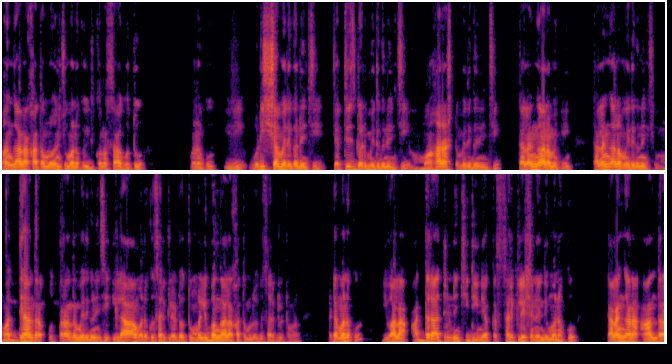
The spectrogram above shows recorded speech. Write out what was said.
బంగాళాఖాతంలో నుంచి మనకు ఇది కొనసాగుతూ మనకు ఇది ఒడిశా మీద నుంచి ఛత్తీస్గఢ్ మీద నుంచి మహారాష్ట్ర మీద నుంచి తెలంగాణకి తెలంగాణ మీద నుంచి మధ్యాంధ్ర ఉత్తరాంధ్ర మీద నుంచి ఇలా మనకు సర్క్యులేట్ అవుతూ మళ్ళీ బంగాళాఖాతంలోకి సర్క్యులేట్ అవ్వడం. అంటే మనకు ఇవాళ అర్ధరాత్రి నుంచి దీని యొక్క సర్క్యులేషన్ అనేది మనకు తెలంగాణ ఆంధ్ర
